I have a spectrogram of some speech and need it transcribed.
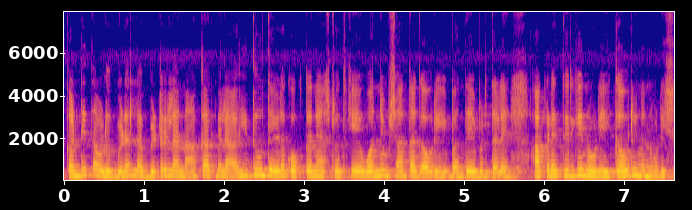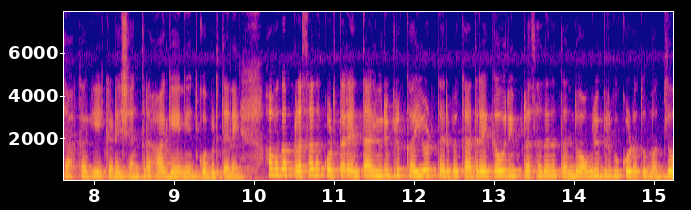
ಖಂಡಿತ ಅವಳು ಬಿಡಲ್ಲ, ಬಿಡ್ರಿಲ್ಲ. ನಾಲ್ಕು ಆದಮೇಲೆ ಐದು ಅಂತ ಹೇಳಕ್ಕೆ ಹೋಗ್ತಾನೆ. ಅಷ್ಟೊತ್ತಿಗೆ ಒಂದು ನಿಮಿಷ ಅಂತ ಗೌರಿ ಬಂದೇ ಬಿಡ್ತಾಳೆ. ಆ ಕಡೆ ತಿರುಗಿ ನೋಡಿ, ಗೌರಿನ ನೋಡಿ ಶಾಕಾಗಿ ಈ ಕಡೆ ಶಂಕರ ಹಾಗೆ ನಿಂತ್ಕೊಬಿಡ್ತಾನೆ. ಆವಾಗ ಪ್ರಸಾದ ಕೊಡ್ತಾರೆ ಅಂತ ಇವರಿಬ್ರು ಕೈಯೊಡ್ತಾ ಇರಬೇಕಾದ್ರೆ ಗೌರಿ ಪ್ರಸಾದನ ತಂದು ಅವರಿಬ್ರಿಗೂ ಕೊಡೋದು ಮೊದಲು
